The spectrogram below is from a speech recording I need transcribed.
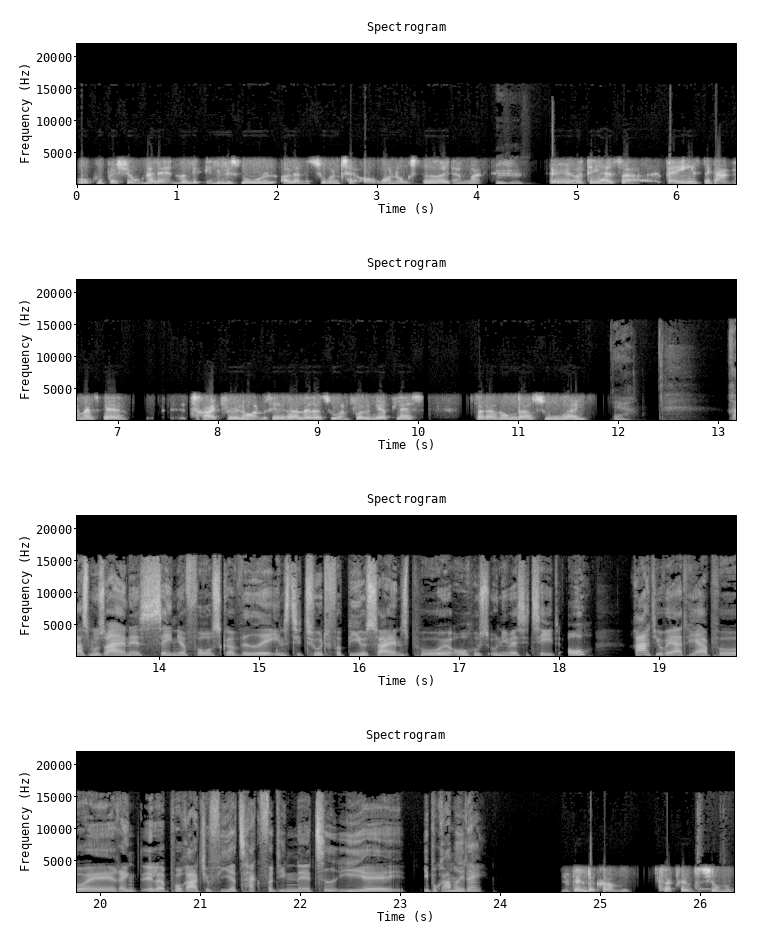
okkupation af landet en lille smule, og lade naturen tage over nogle steder i Danmark. Mm-hmm. Øh, og det er altså hver eneste gang, at man skal trække følehånden til sig og lade naturen få lidt mere plads, så er der nogen, der er sure, ikke? Ja. Rasmus Ejernes, seniorforsker ved øh, Institut for Bioscience på øh, Aarhus Universitet og radiovært her på, øh, Ring, eller på Radio 4. Tak for din tid i, i programmet i dag. Velbekomme. Tak for invitationen.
